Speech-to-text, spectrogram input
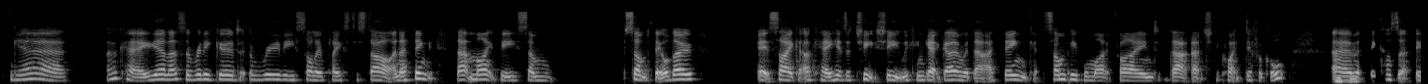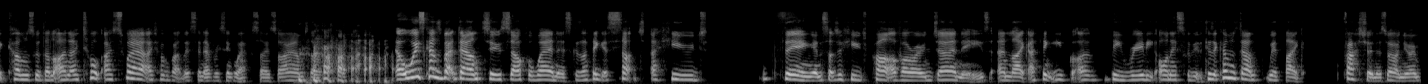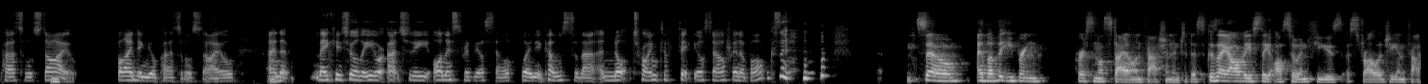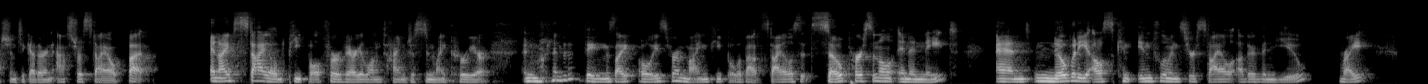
Yeah, Okay, yeah, that's a really good, a really solid place to start. And I think that might be some something, although it's like, okay, here's a cheat sheet, we can get going with that. I think some people might find that actually quite difficult um, mm-hmm. because it comes with a lot. And I talk, I swear, I talk about this in every single episode. So I am sorry. it always comes back down to self awareness because I think it's such a huge thing and such a huge part of our own journeys. And like, I think you've got to be really honest with it because it comes down with like fashion as well and your own personal mm-hmm. style. Mm-hmm finding your personal style and mm. making sure that you're actually honest with yourself when it comes to that and not trying to fit yourself in a box. so I love that you bring personal style and fashion into this because I obviously also infuse astrology and fashion together in astro style. But and I've styled people for a very long time just in my career. And one of the things I always remind people about style is it's so personal and innate, and nobody else can influence your style other than you, right?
